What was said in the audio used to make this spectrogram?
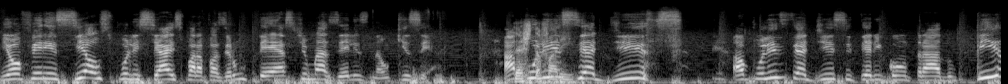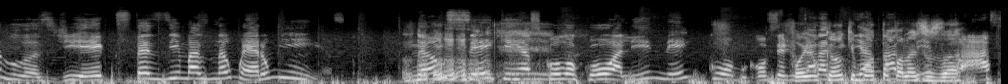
Me ofereci aos policiais para fazer um teste, mas eles não quiseram. A Teste polícia diz. A polícia disse ter encontrado pílulas de êxtase, mas não eram minhas. Não sei quem as colocou ali, nem como. Ou seja, Foi o cara cão que botou tá pra nós usar. bebaço.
